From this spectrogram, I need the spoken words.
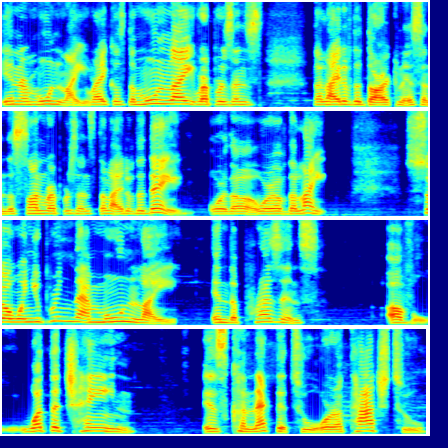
inner moonlight, right? Because the moonlight represents the light of the darkness and the sun represents the light of the day or the or of the light. So when you bring that moonlight in the presence of what the chain is connected to or attached to,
